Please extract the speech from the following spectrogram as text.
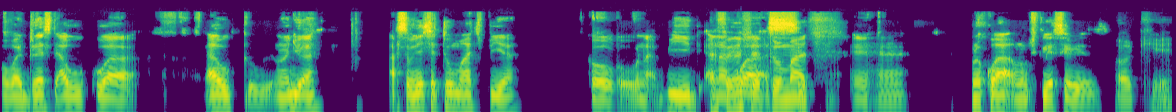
overdressed au kuwa au unajua asionyeshe too much pia. Unakuwa unamchukulia serious. Okay.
